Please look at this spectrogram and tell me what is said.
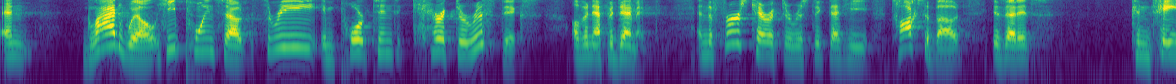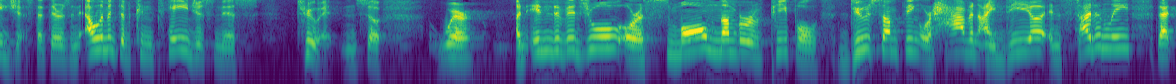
And Gladwell, he points out three important characteristics of an epidemic. And the first characteristic that he talks about is that it's contagious, that there's an element of contagiousness to it. And so, where an individual or a small number of people do something or have an idea, and suddenly that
